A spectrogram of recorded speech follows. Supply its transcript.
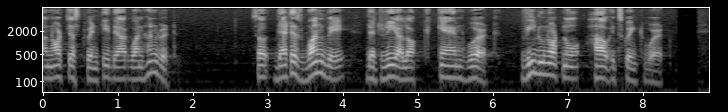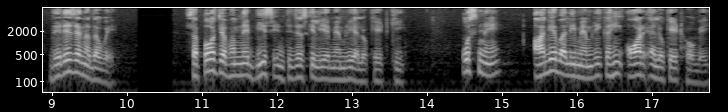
are not just twenty they are one hundred so that is one way that realloc can work we do not know how it's going to work there is another way suppose جب ہم نے بیس انٹیجرز کے لیے میمری ایلوکیٹ کی اس میں آگے والی میمری کہیں اور ایلوکیٹ ہو گئی۔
